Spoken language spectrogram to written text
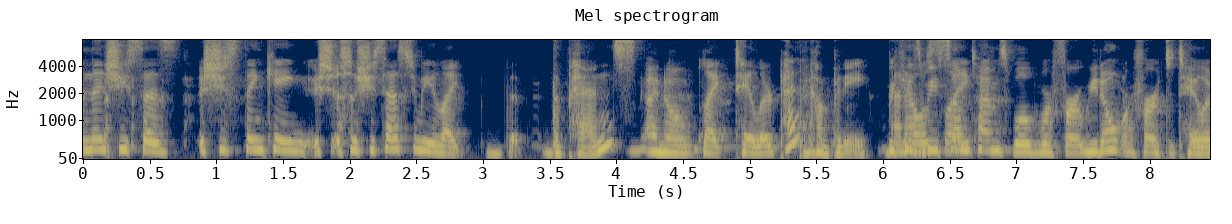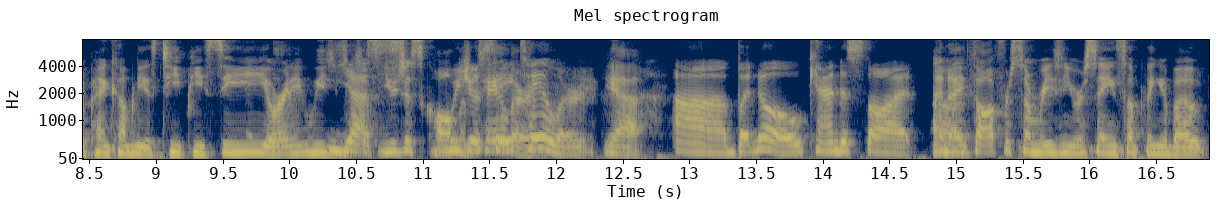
and then she says, "She's thinking." So she says to me, "Like the the pens, I know like Tailored Pen Company." Because we like, sometimes will refer we don't refer to Taylor Pen Company as TPC or any we Yes, just, you just call we them just tailored. say tailored. Yeah. Uh, but no, Candace thought, And I thought for some reason you were saying something about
